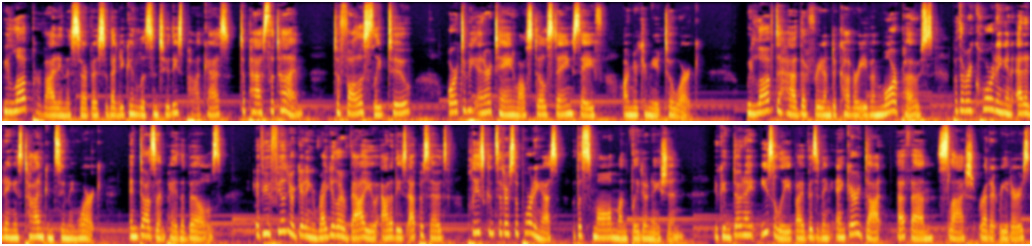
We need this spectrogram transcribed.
We love providing this service so that you can listen to these podcasts to pass the time, to fall asleep to, or to be entertained while still staying safe on your commute to work. We love to have the freedom to cover even more posts, but the recording and editing is time consuming work and doesn't pay the bills. If you feel you're getting regular value out of these episodes, please consider supporting us with a small monthly donation. You can donate easily by visiting anchor.fm slash Reddit readers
